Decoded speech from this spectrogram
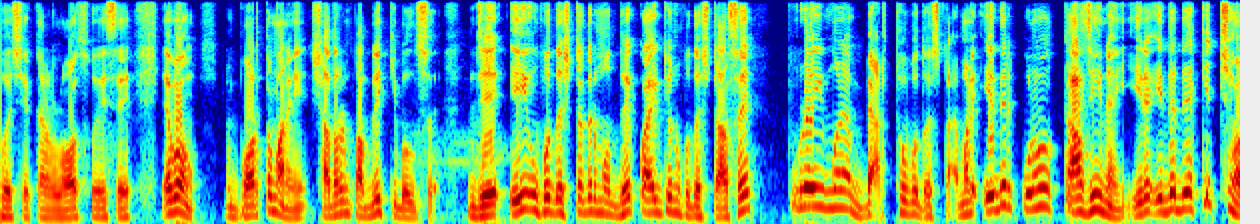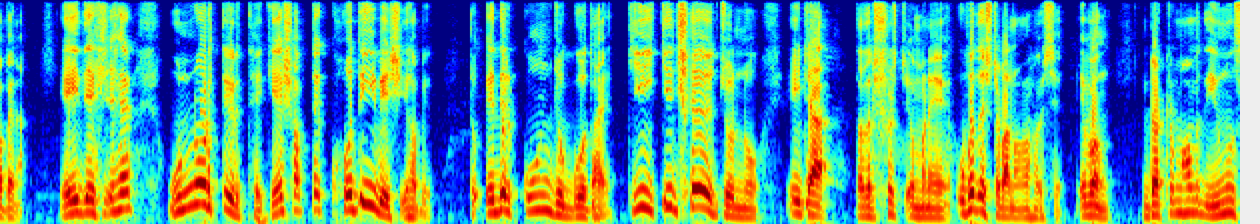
হয়েছে, কার লস হয়েছে এবং বর্তমানে সাধারণ পাবলিক কি বলছে? যে এই উপদেষ্টাদের মধ্যে কয়েকজন উপদেষ্টা আছে, পুরাই মানে ব্যর্থ উপদেষ্টা। মানে এদের কোনো কাজই নাই। এরা, এদের দিয়ে কিচ্ছু হবে না। এই দেশের উন্নতির থেকে সবথেকে ক্ষতিই বেশি হবে। তো এদের কোন যোগ্যতায়? কি, কিসের জন্য? এইটা তাদের মানে উপদেষ্টা বানানো হয়েছে। এবং ডক্টর মোহাম্মদ ইউনুস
